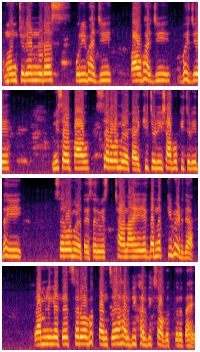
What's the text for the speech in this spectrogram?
मंचुरियन नूडल्स पुरी भाजी पावभाजी भजे मिसळपाव सर्व मिळत आहे. खिचडी शाबू खिचडी दही सर्व मिळत आहे सर्विस छान आहे. एकदा नक्की भेट द्या. रामलिंग यात्रेत सर्व भक्तांचं हार्दिक हार्दिक स्वागत करत आहे.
